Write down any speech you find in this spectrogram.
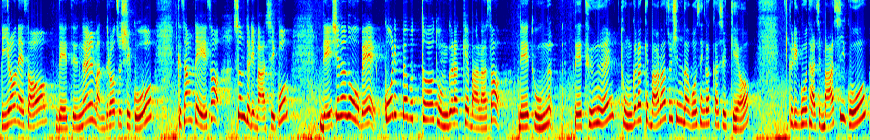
밀어내서 내 등을 만들어 주시고 그 상태에서 숨 들이마시고 내쉬는 호흡에 꼬리뼈부터 동그랗게 말아서 내, 동, 내 등을 동그랗게 말아주신다고 생각하실게요. 그리고 다시 마시고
